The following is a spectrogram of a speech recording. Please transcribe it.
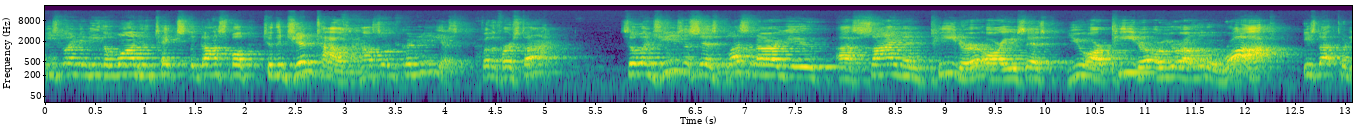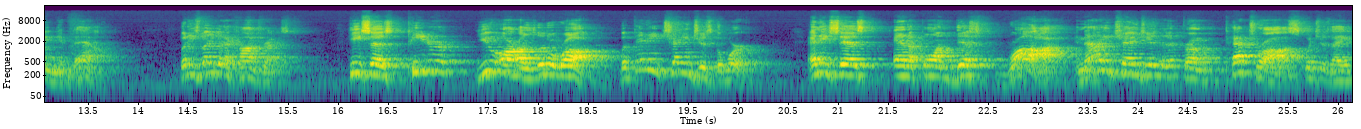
he's going to be the one who takes the gospel to the Gentiles, the household of Cornelius, for the first time. So when Jesus says, Blessed are you, uh, Simon Peter, or he says, You are Peter, or you're a little rock, he's not putting him down. But he's making a contrast. He says, Peter, you are a little rock. But then he changes the word. And he says, And upon this rock, and now he changes it from Petros, which is a,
